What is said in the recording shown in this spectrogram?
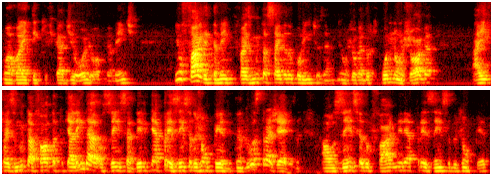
o Havaí tem que ficar de olho, obviamente. E o Fagner também, que faz muita saída do Corinthians, né? É um jogador que, quando não joga, aí faz muita falta, porque além da ausência dele, tem a presença do João Pedro. Então, duas tragédias, né? A ausência do Fagner e a presença do João Pedro.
